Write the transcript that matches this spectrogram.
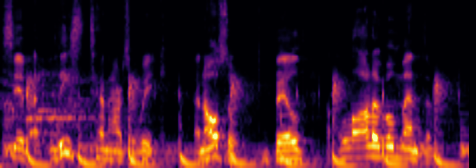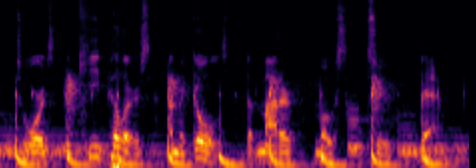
save at least 10 hours a week, and also build a lot of momentum towards the key pillars and the goals that matter most to them.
